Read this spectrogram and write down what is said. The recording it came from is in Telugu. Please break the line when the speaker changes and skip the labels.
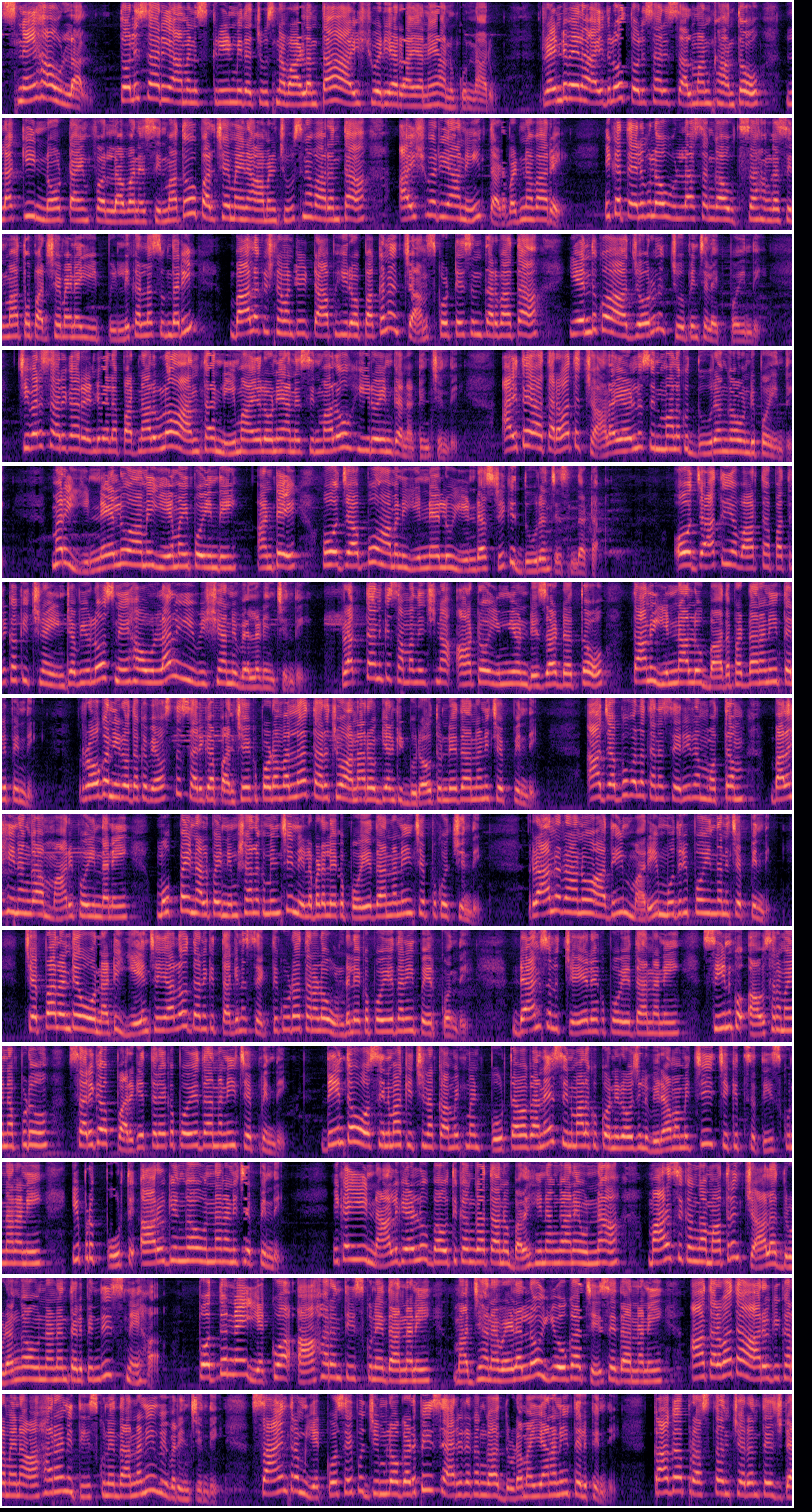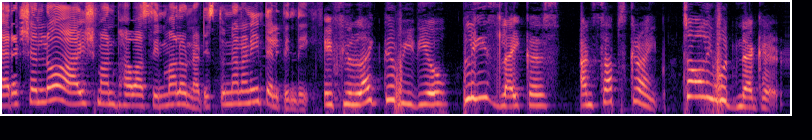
స్నేహ ఉల్లాల్. తొలిసారి ఆమెను స్క్రీన్ మీద చూసిన వాళ్ళంతా ఐశ్వర్య రాయ్ అనే అనుకున్నారు. రెండు వేల ఐదులో తొలిసారి Salman ఖాన్తో lucky no time for love అనే సినిమాతో పరిచయమైన ఆమెను చూసిన వారంతా ఐశ్వర్య అని తడబడిన వారే. ఇక తెలుగులో ఉల్లాసంగా ఉత్సాహంగా సినిమాతో పరిచయమైన ఈ పిల్లి కళ్ళ సుందరి బాలకృష్ణ వంటి టాప్ హీరో పక్కన ఛాన్స్ కొట్టేసిన తర్వాత ఎందుకో ఆ జోరును చూపించలేకపోయింది. చివరిసారిగా రెండు వేల పద్నాలుగులో అంతా నీ మాయలోనే అనే సినిమాలో హీరోయిన్గా నటించింది. అయితే ఆ తర్వాత చాలా ఏళ్ళు సినిమాలకు దూరంగా ఉండిపోయింది. మరి ఇన్నేళ్ళు ఆమె ఏమైపోయింది? అంటే ఓ జబ్బు ఆమెను ఇన్నేళ్ళు ఇండస్ట్రీకి దూరం చేసిందట. ఓ జాతీయ వార్తాపత్రికకు ఇచ్చిన ఇంటర్వ్యూలో స్నేహ ఉల్లాల్ ఈ విషయాన్ని వెల్లడించింది. రక్తానికి సంబంధించిన ఆటో ఇమ్యూన్ డిజార్డర్తో తాను ఇన్నాళ్ళు బాధపడ్డానని తెలిపింది. రోగ నిరోధక వ్యవస్థ సరిగా పనిచేయకపోవడం వల్ల తరచూ అనారోగ్యానికి గురవుతుండేదానని చెప్పింది. ఆ జబ్బు వల్ల తన శరీరం మొత్తం బలహీనంగా మారిపోయిందని ముప్పై నలభై నిమిషాలకు మించి నిలబడలేకపోయేదానని చెప్పుకొచ్చింది. రాను రాను అది మరీ ముదిరిపోయిందని చెప్పింది. చెప్పాలంటే ఓ నటి ఏం చేయాలో దానికి తగిన శక్తి కూడా తనలో ఉండలేకపోయేదని పేర్కొంది. డ్యాన్సులు చేయలేకపోయేదానని సీన్కు అవసరమైనప్పుడు సరిగా పరిగెత్తలేకపోయేదానని చెప్పింది. దీంతో ఓ సినిమాకి ఇచ్చిన కమిట్మెంట్ పూర్తవగానే సినిమాలకు కొన్ని రోజులు విరామం ఇచ్చి చికిత్స తీసుకున్నానని ఇప్పుడు పూర్తి ఆరోగ్యంగా ఉన్నానని చెప్పింది. ఇక ఈ నాలుగేళ్ళు భౌతికంగా తాను బలహీనంగానే ఉన్నా మానసికంగా మాత్రం చాలా దృఢంగా ఉన్నానని తెలిపింది స్నేహ. పొద్దున్నే ఎక్కువ ఆహారం తీసుకునేదాన్నని మధ్యాహ్న వేళల్లో యోగా చేసేదాన్నని ఆ తర్వాత ఆరోగ్యకరమైన ఆహారాన్ని తీసుకునేదాన్నని వివరించింది. సాయంత్రం ఎక్కువసేపు జిమ్లో గడిపి శారీరకంగా దృఢమయ్యానని తెలిపింది. కాగా ప్రస్తుతం చరణ్ తేజ్ డైరెక్షన్లో ఆయుష్మాన్ భావ సినిమాలో నటిస్తున్నానని తెలిపింది.
If you like the video please like us and subscribe Tollywood Nagar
